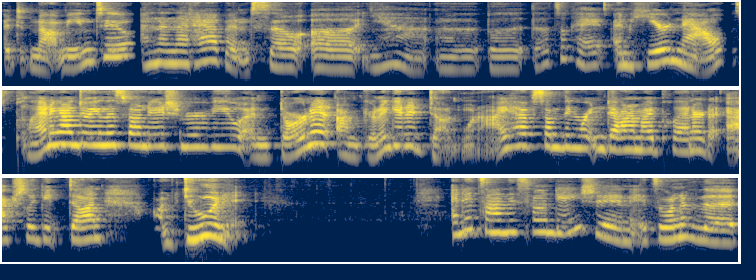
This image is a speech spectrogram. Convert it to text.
I did not mean to. And then that happened. So, uh, yeah, uh, but that's okay. I'm here now. I was planning on doing this foundation review and darn it, I'm gonna get it done. When I have something written down in my planner to actually get done, I'm doing it and it's on this foundation. It's one of the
